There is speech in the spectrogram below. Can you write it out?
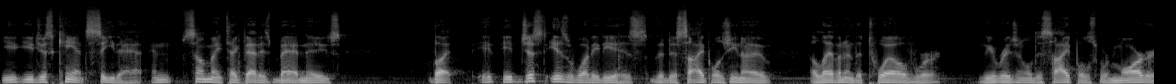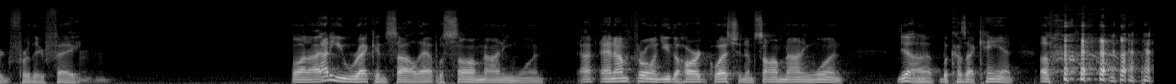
You you just can't see that, and some may take that as bad news, but it, it just is what it is. The disciples, you know, eleven of the twelve were the original disciples were martyred for their faith. Well, I, How do you reconcile that with Psalm 91? Uh, and I'm throwing you the hard question of Psalm 91 yeah, uh, because I can.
